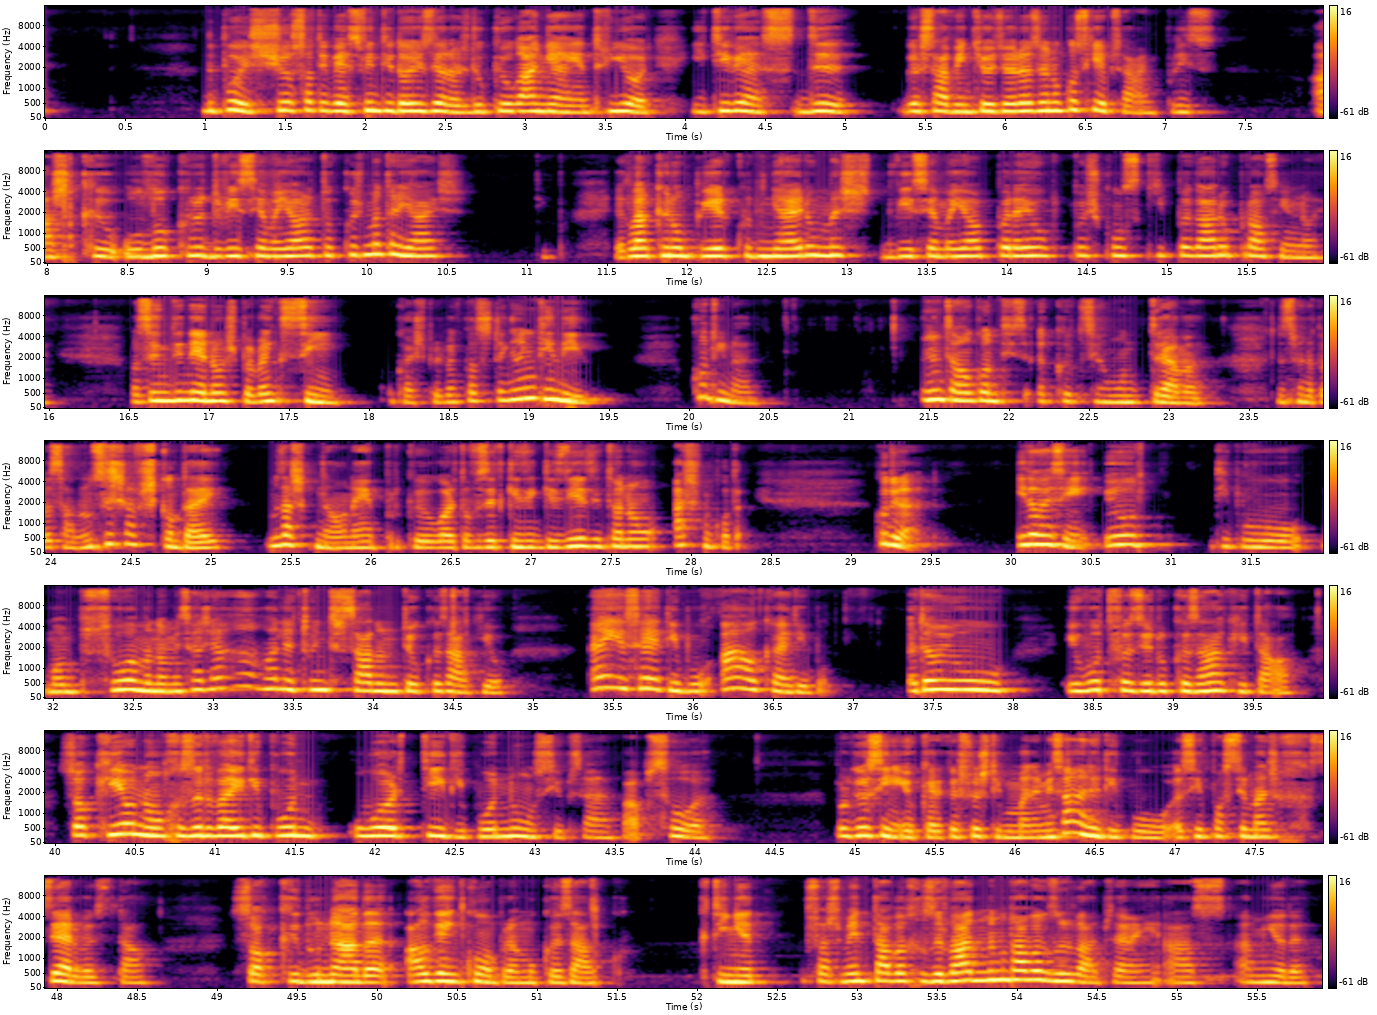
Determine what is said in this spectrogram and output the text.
Depois, se eu só tivesse 22 euros do que eu ganhei anterior e tivesse de gastar 28 euros, eu não conseguia, percebem? Por isso, acho que o lucro devia ser maior do que os materiais. Tipo, é claro que eu não perco dinheiro, mas devia ser maior para eu depois conseguir pagar o próximo, não é? Vocês entenderam? Espero bem que sim. Ok, espero bem que vocês tenham entendido. Continuando. Então aconteceu um drama na semana passada. Não sei se já vos contei, mas acho que não, né? Porque agora estou a fazer de 15 em 15 dias, então não, acho que não contei. Continuando. Então é assim, eu, tipo, uma pessoa mandou uma mensagem: Ah, olha, estou interessada no teu casaco. E eu, ah, esse é tipo, ah, ok, tipo, então eu, eu vou-te fazer o casaco e tal. Só que eu não reservei, tipo, o artigo, tipo, o anúncio, para a pessoa. Porque assim, eu quero que as pessoas, tipo, mandem mensagem, tipo, assim posso ter mais reservas e tal. Só que do nada alguém compra-me o casaco que tinha, supostamente estava reservado, mas não estava reservado, percebem? À, à miúda.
